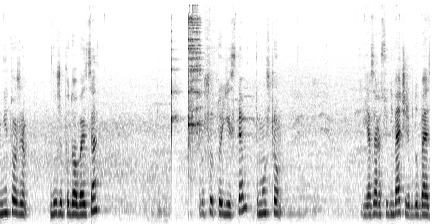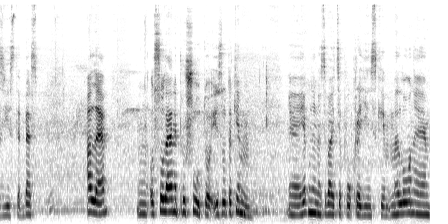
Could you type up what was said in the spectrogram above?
Мені теж дуже подобається прошутто їсти, тому що я зараз сьогодні ввечері буду без їсти, без. Але осолене прошуто із отаким, е, як вони називаються по-українськи? Мелони.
